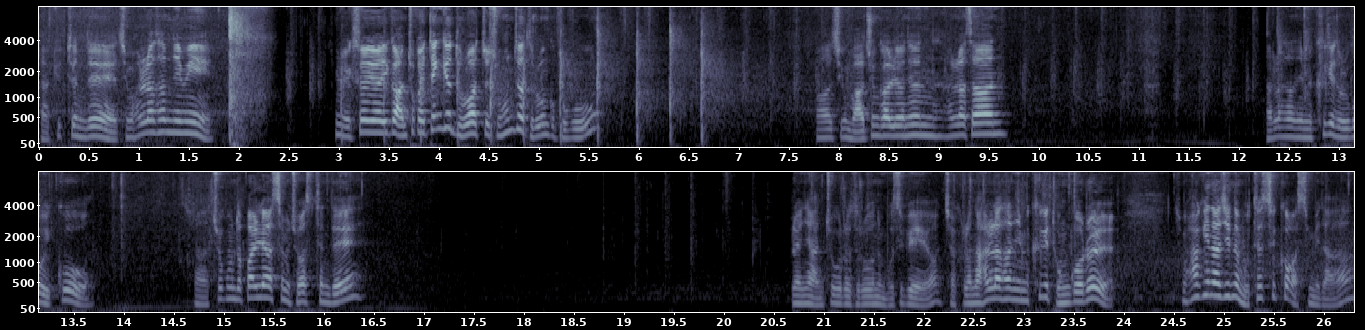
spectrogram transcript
자 큐트인데 지금 한라사님이 지금 엑사이아이가 안쪽까지 땡겨 들어왔죠 지금 혼자 들어온 거 보고 아 지금 마중 가려는 한라산. 한라사님이 크게 돌고 있고 자 조금 더 빨리 왔으면 좋았을 텐데. 플랜이 안쪽으로 들어오는 모습이에요. 자 그러나 한라사님이 크게 돈 거를 좀 확인하지는 못했을 것 같습니다.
